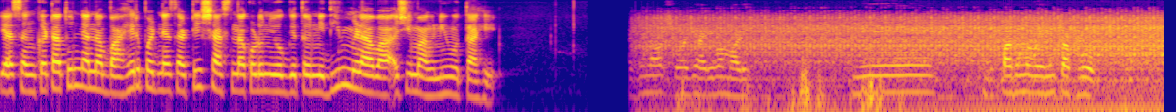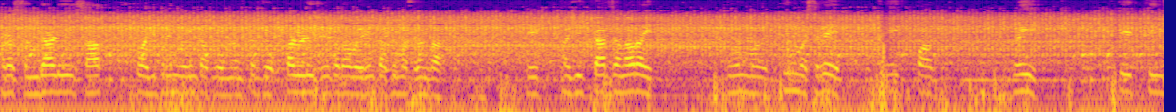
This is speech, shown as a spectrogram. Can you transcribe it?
या संकटातून त्यांना बाहेर पडण्यासाठी शासनाकडून योग्य तो निधी मिळावा अशी मागणी होत आहे. माझे नाव शिवाजी हरिमा माळी. मी दुपारून वैरण टाकलो. परत संध्याकाळी सात वाजेपर्यंत वैरण टाकलो. नंतर झोपता वेळी शेतात वैरण टाकलो मसरांचा एक माझी चार जनावरं आहेत. दोन म तीन मसरे आणि एक पा गाई. ते ती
